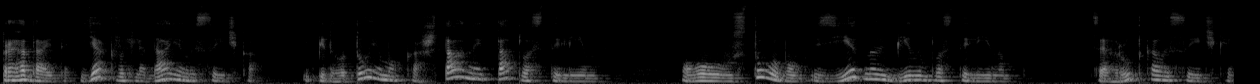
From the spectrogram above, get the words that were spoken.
Пригадайте, як виглядає лисичка, і підготуємо каштани та пластилін. Голову з тулубом з'єдную білим пластиліном. Це грудка лисички.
